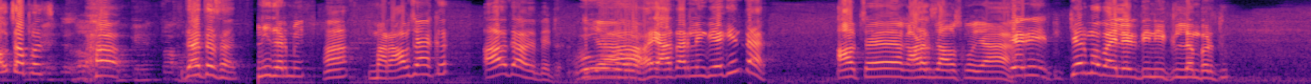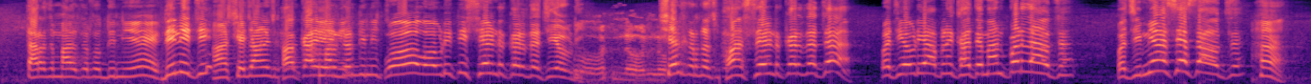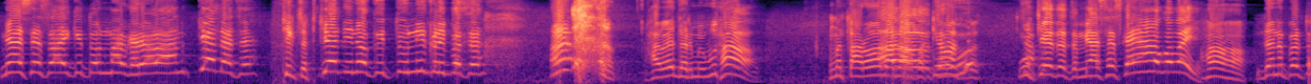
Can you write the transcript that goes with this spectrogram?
आओ चापस। हाँ जाता साहब। नहीं इधर में। हाँ। मराव जाकर। आओ जाओ बेटा। या हाय आधार लिंक एक इंतार आओ चे गाड़क जाओ उसको यार केरी केर मोबाइल एर दिनी नंबर तू? तारा माल करतो दिनी एक। दिनीची हा शेजाण्याची हा काय माल कर दिनी। ओ एवढी ती सेंड करताची एवढी कर दे हा सेंड करताचा पची एवढी खाते मान पड जावचं पची मेसेस आवचं हा। मेसेस आहे की दोन मार घराला आण केदाचं ઠીક છે. ક્યાં દિનો કીધું નીકળી પછી. હવે ધર્મી ઉઠ હા. મને તારો કેવા હું? કહેતો મેસેજ કયા આવો ભાઈ? હા હા. દન પર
